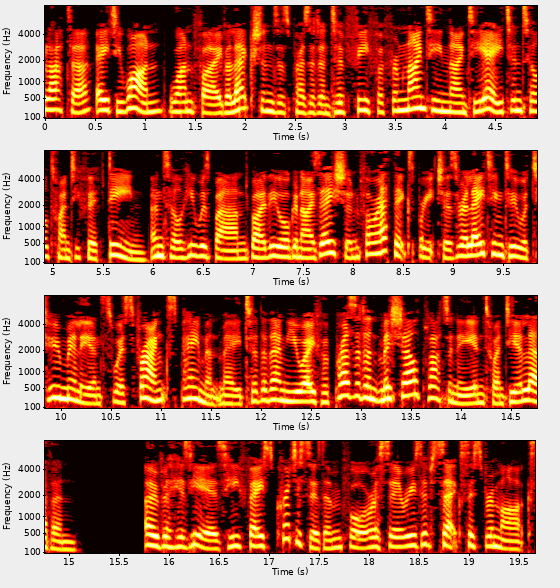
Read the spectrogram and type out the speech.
Blatter, 81, won five elections as president of FIFA from 1998 until 2015, until he was banned by the organization for ethics breaches relating to a 2 million Swiss francs payment made to the then UEFA president Michel Platini in 2011. Over his years he faced criticism for a series of sexist remarks,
